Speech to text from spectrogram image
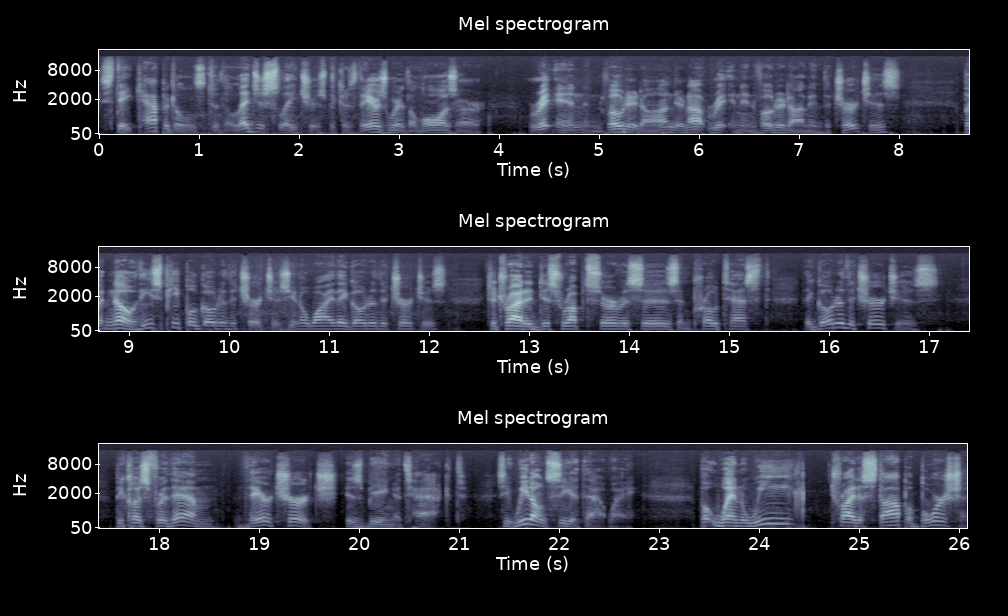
state capitals, to the legislatures, because there's where the laws are written and voted on. They're not written and voted on in the churches. But no, these people go to the churches. You know why they go to the churches? To try to disrupt services and protest. They go to the churches because for them, their church is being attacked. See, we don't see it that way. But when we try to stop abortion,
